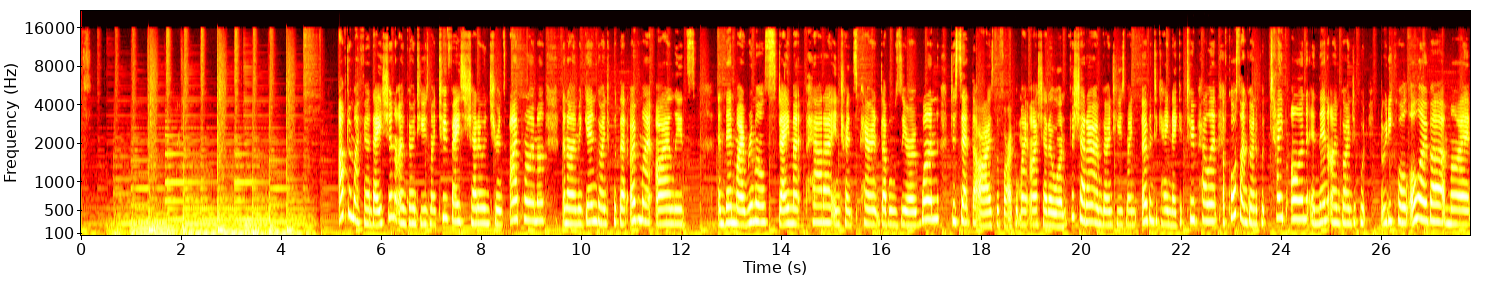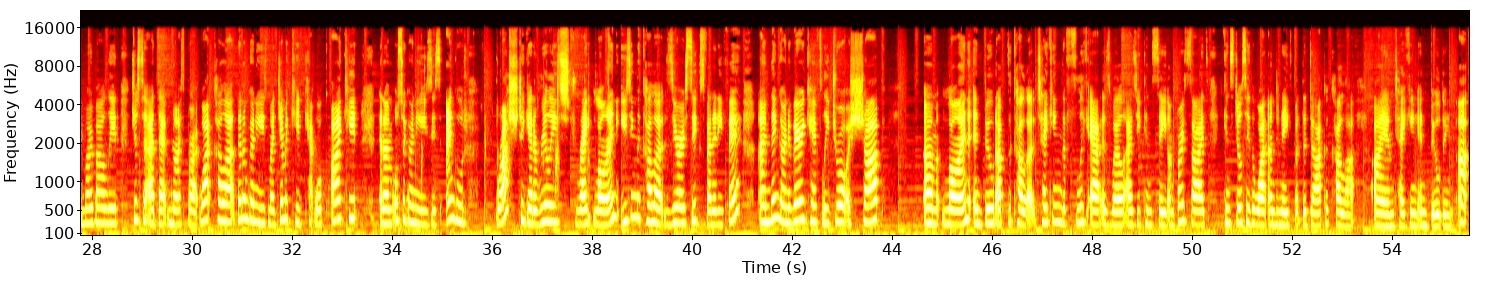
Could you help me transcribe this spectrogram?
After my foundation, I'm going to use my Too Faced Shadow Insurance Eye Primer and I'm again going to put that over my eyelids and then my Rimmel Stay Matte Powder in Transparent 001 to set the eyes before I put my eyeshadow on. For shadow, I'm going to use my Urban Decay Naked 2 palette. Of course, I'm going to put tape on, and then I'm going to put Booty Call all over my mobile lid just to add that nice bright white colour. Then I'm going to use my Gemma Kid Catwalk Eye Kit, and I'm also going to use this angled brush to get a really straight line using the color 06 Vanity Fair. I'm then going to very carefully draw a sharp um, line and build up the color, taking the flick out as well as you can see on both sides. You can still see the white underneath, but the darker color I am taking and building up.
